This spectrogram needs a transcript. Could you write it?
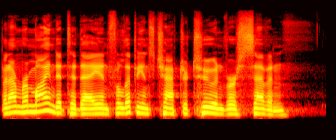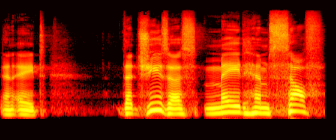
But I'm reminded today in Philippians chapter 2 and verse 7 and 8 that Jesus made himself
